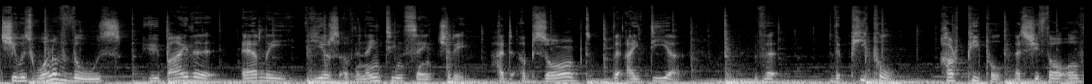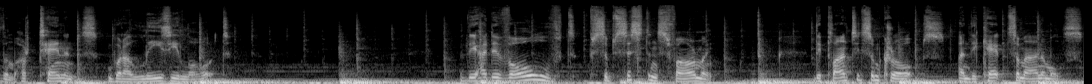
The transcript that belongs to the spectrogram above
she was one of those who, by the early years of the 19th century, had absorbed the idea that the people, her people, as she thought of them, her tenants, were a lazy lot. They had evolved subsistence farming. They planted some crops and they kept some animals,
